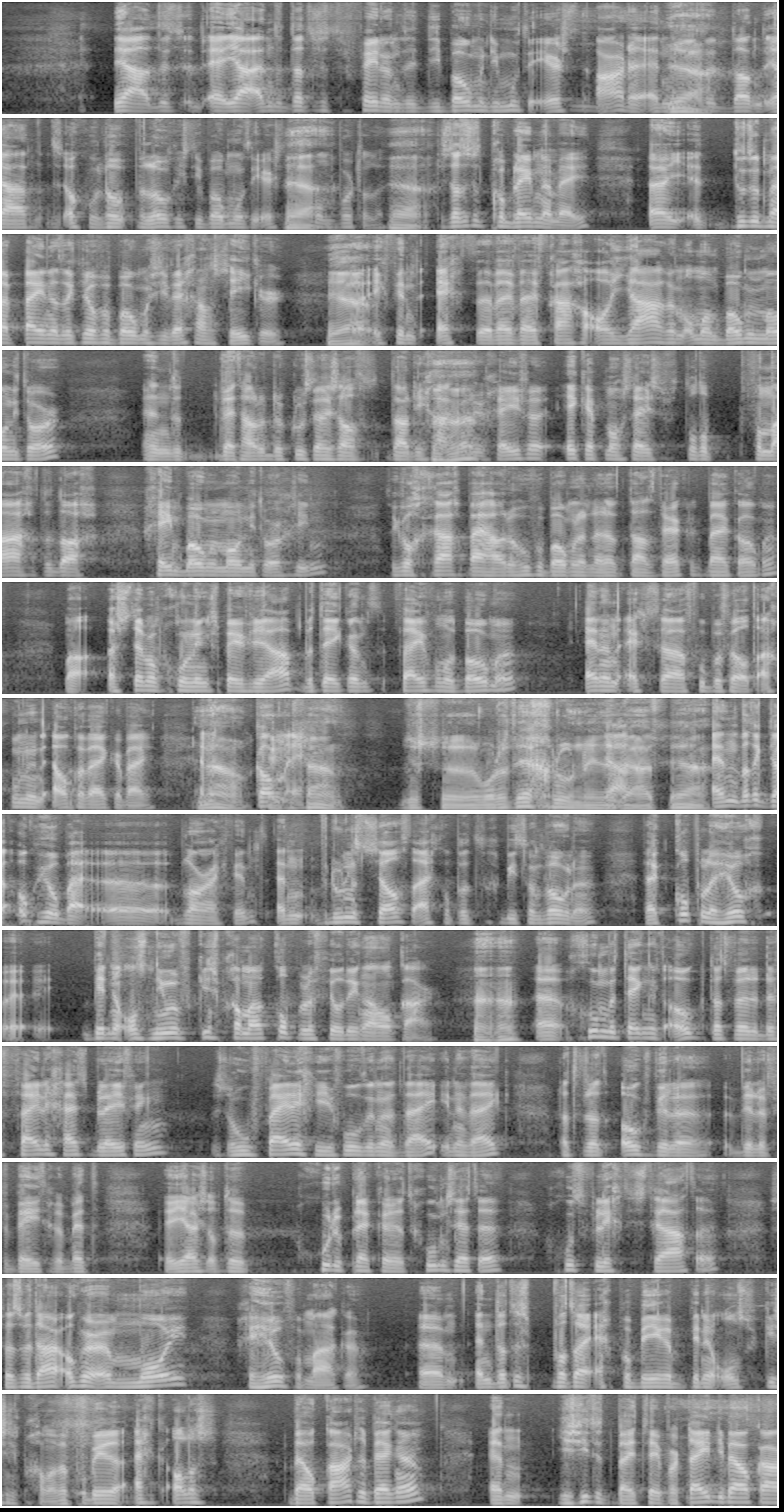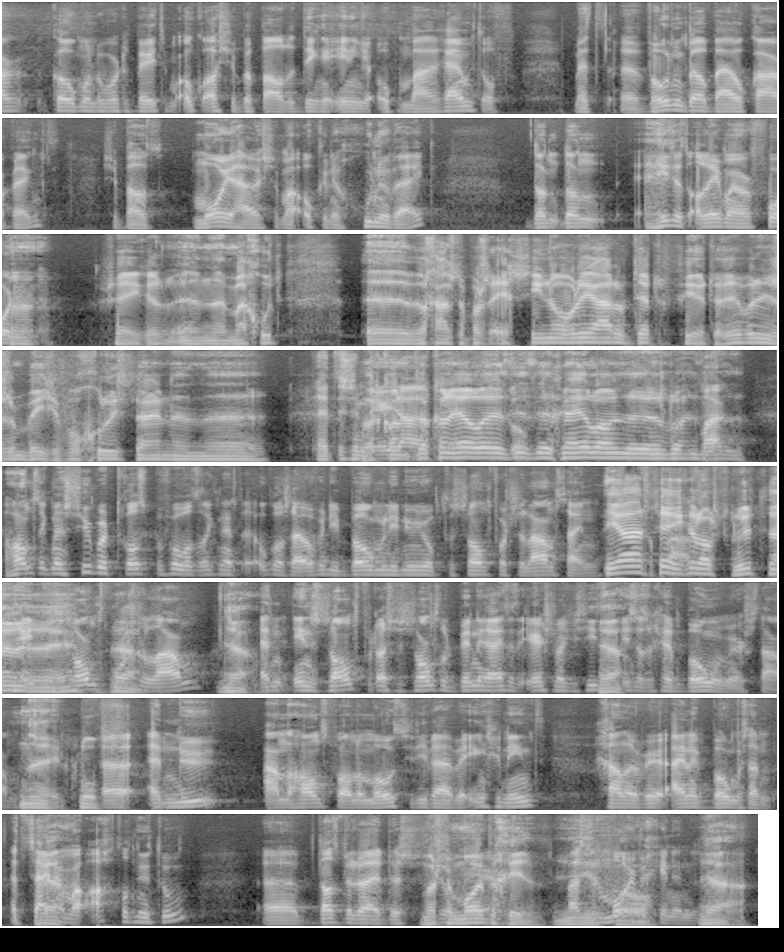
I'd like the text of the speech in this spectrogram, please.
Ja, dus, eh, ja, en dat is het vervelende. Die bomen die moeten eerst aarden. En Ja. moeten dan, ja, het is ook logisch, die bomen moeten eerst Ja. grond wortelen. Ja. Dus dat is het probleem daarmee. Eh, het doet het mij pijn dat ik heel veel bomen zie weggaan? Zeker. Ja. Eh, ik vind echt, eh, wij, wij vragen al jaren om een bomenmonitor. En de wethouder de Kloes zei zelf, nou die ga ik Uh-huh. nu geven. Ik heb nog steeds tot op vandaag de dag geen bomenmonitor gezien. Dus ik wil graag bijhouden hoeveel bomen er daadwerkelijk bij komen. Maar een stem op GroenLinks PvdA betekent 500 bomen... en een extra voetbalveld aan groen in elke wijk erbij. En nou, dat kan echt. aan. Dus eh, wordt het echt groen inderdaad. Ja. En wat ik daar ook heel bij, eh, belangrijk vind... en we doen hetzelfde eigenlijk op het gebied van wonen... wij koppelen heel... eh, binnen ons nieuwe verkiezingsprogramma... koppelen veel dingen aan elkaar. Uh-huh. Groen betekent ook dat we de veiligheidsbeleving... dus hoe veilig je je voelt in, het wijk, in een wijk... dat we dat ook willen, willen verbeteren. Met juist op de goede plekken het groen zetten... goed verlichte straten. Zodat we daar ook weer een mooi geheel van maken. Ehm, en dat is wat wij echt proberen binnen ons verkiezingsprogramma. We proberen eigenlijk alles bij elkaar te brengen. En je ziet het bij twee partijen die bij elkaar komen, dan wordt het beter. Maar ook als je bepaalde dingen in je openbare ruimte of met uh, woningbouw bij elkaar brengt. Dus je bouwt mooie huizen, maar ook in een groene wijk. Dan, dan heeft het alleen maar voordelen. zeker. En, uh, maar goed, uh, we gaan ze pas echt zien over een jaar of 30, 40. Hè, wanneer ze een beetje volgroeid zijn. En, het is een dat, kan, dat kan heel... Het, heel maar Hans, ik ben super trots bijvoorbeeld, wat ik net ook al zei... over die bomen die nu op de Zandvoortse Laan zijn. Ja, zeker, absoluut. Het heet de Zandvoortse Laan. Ja. En in Zandvoort, als je Zandvoort binnenrijdt... het eerste wat je ziet, ja. is dat er geen bomen meer staan. Nee, klopt. Uh, en nu, aan de hand van een motie die wij hebben ingediend... gaan er weer eindelijk bomen staan. Het zijn er maar acht tot nu toe. Uh, dat willen wij dus... Maar het is een mooi begin. Maar het is een mooi begin inderdaad. Ja.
